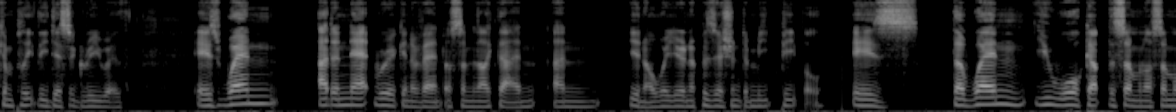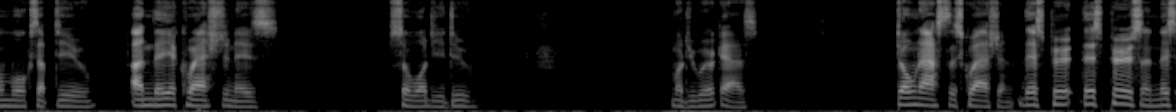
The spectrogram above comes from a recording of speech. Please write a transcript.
completely disagree with is when at a networking event or something like that and, and you know, where you're in a position to meet people, is that when you walk up to someone or someone walks up to you and their question is, So what do you do? What do you work as? Don't ask this question. This per- this person, this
